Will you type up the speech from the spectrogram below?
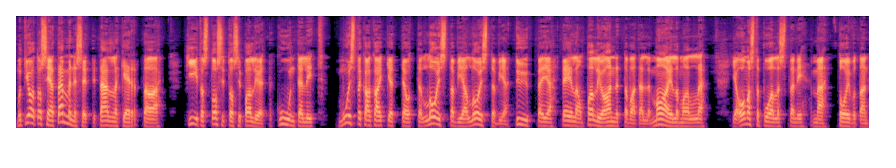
Mutta joo, tosiaan tämmönen setti tällä kertaa. Kiitos tosi tosi paljon, että kuuntelit. Muistakaa kaikki, että te olette loistavia, loistavia tyyppejä. Teillä on paljon annettavaa tälle maailmalle. Ja omasta puolestani mä toivotan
